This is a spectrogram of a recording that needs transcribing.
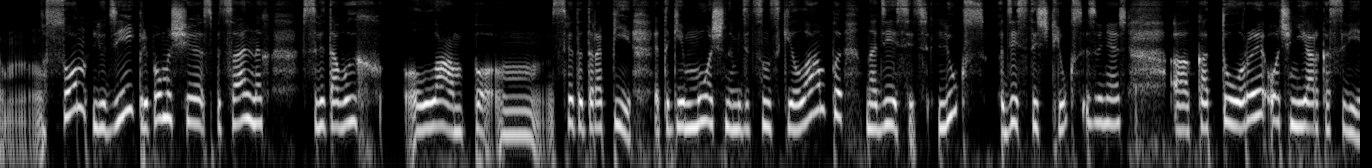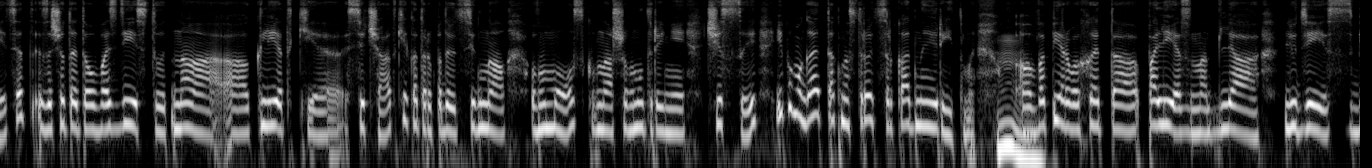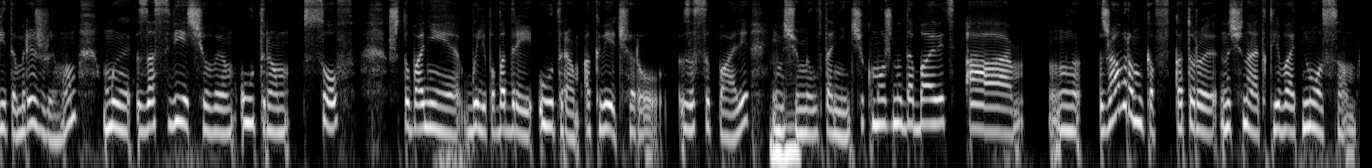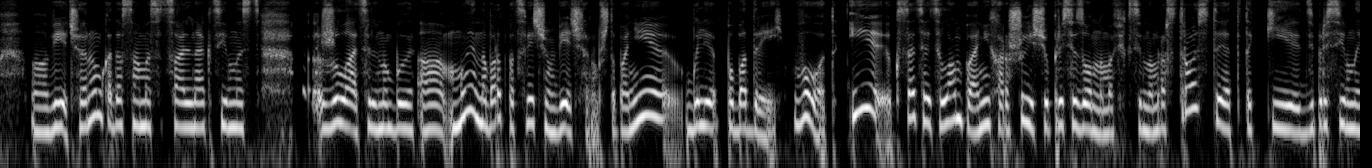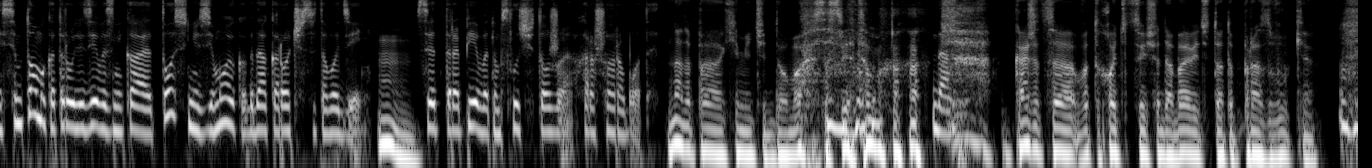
сон людей при помощи специальных световых ламп светотерапии. Это такие мощные медицинские лампы на 10 люкс, 10 тысяч люкс, извиняюсь, а, которые очень ярко светят, за счет этого воздействуют на а, клетки сетчатки, которые подают сигнал в мозг, в наши внутренние часы, и помогают так настроить циркадные ритмы. Mm. Во-первых, это полезно для людей с сбитым режимом. Мы засвечиваем утром сов, чтобы они были пободрее утром, а к вечеру засыпали. Им mm-hmm. еще мелатонинчик можно добавить. А жаворонков, которые начинают клевать носом э, вечером, когда самая социальная активность, э, желательно бы, э, мы, наоборот, подсвечиваем вечером, чтобы они были пободрей. Вот. И, кстати, эти лампы, они хороши еще при сезонном аффективном расстройстве. Это такие депрессивные симптомы, которые у людей возникают осенью, зимой, когда короче световой день. Mm. Светотерапия в этом случае тоже хорошо работает. Надо похимичить дома со светом. Да. Кажется, вот хочется еще добавить что-то про звуки. Угу.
